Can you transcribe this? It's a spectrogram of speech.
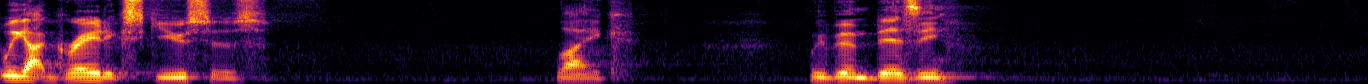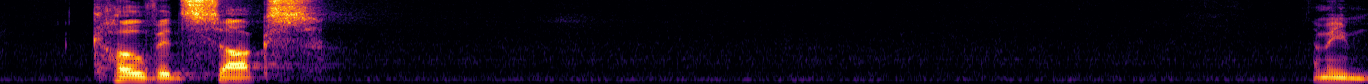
we got great excuses. Like, we've been busy. COVID sucks. I mean,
